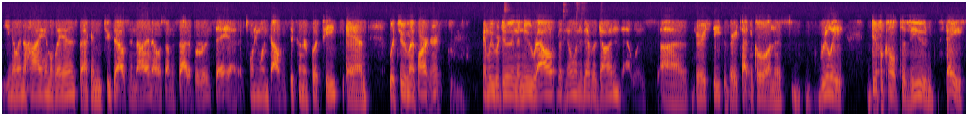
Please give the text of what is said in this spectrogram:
you know, in the high Himalayas back in 2009, I was on the side of Baruntse at a 21,600 foot peak and with two of my partners. And we were doing a new route that no one had ever done that was uh, very steep and very technical on this really difficult to view face,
